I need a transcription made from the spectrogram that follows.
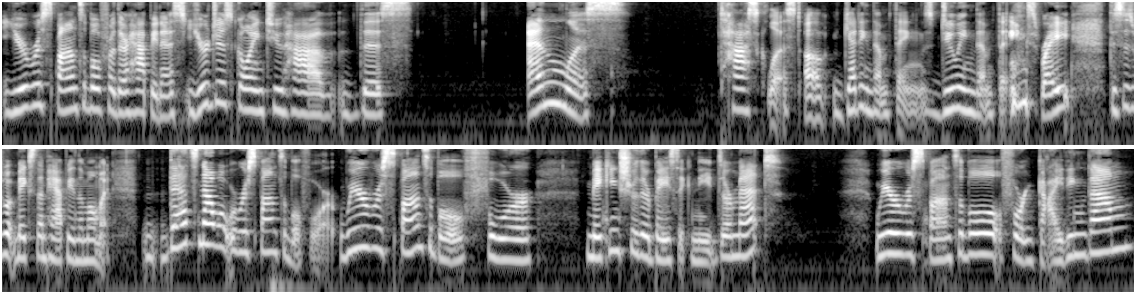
you're responsible for their happiness, you're just going to have this endless task list of getting them things, doing them things, right? This is what makes them happy in the moment. That's not what we're responsible for. We're responsible for making sure their basic needs are met. We are responsible for guiding them.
